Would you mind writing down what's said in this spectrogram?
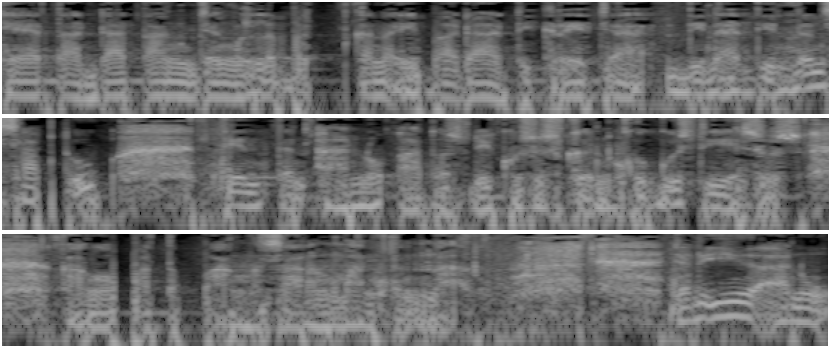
Nyata datang jeng lebet karena ibadah di gereja Dina dinten Sabtu. Dinten anu atau dikhususkan ku Gusti Yesus kanggo patepang sarang mantena. Jadi ia anu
